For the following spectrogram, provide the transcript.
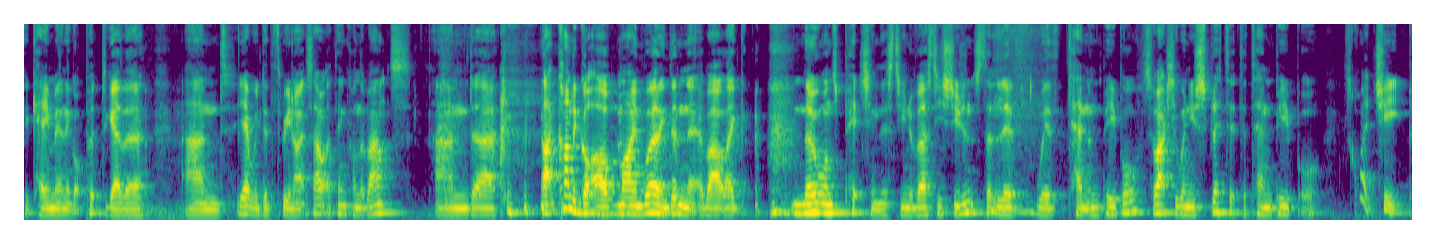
it came in, it got put together, and yeah, we did three nights out, I think, on the bounce. And uh, that kind of got our mind whirling, didn't it? About like, no one's pitching this to university students that live with 10 people. So actually, when you split it to 10 people, it's quite cheap.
